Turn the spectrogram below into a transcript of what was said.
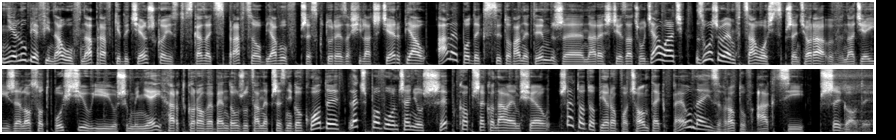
nie lubię finałów napraw, kiedy ciężko jest wskazać sprawcę objawów, przez które zasilacz cierpiał, ale podekscytowany tym, że nareszcie zaczął działać, złożyłem w całość sprzęciora w nadziei, że los odpuścił i już mniej hardkorowe będą rzucane przez niego kłody, lecz po włączeniu szybko przekonałem się, że to dopiero początek pełnej zwrotów akcji przygody.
